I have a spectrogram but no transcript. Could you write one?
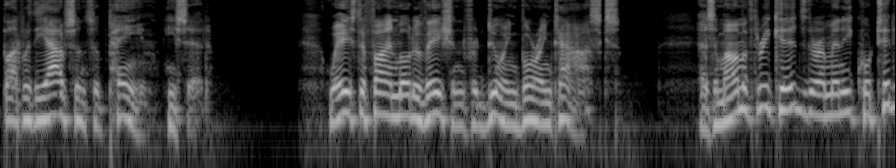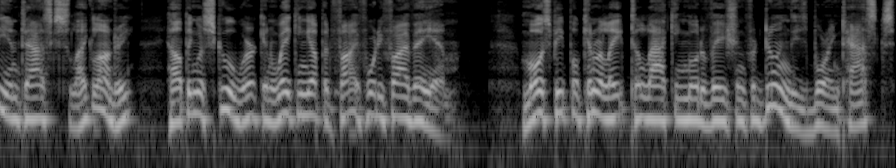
but with the absence of pain, he said. Ways to find motivation for doing boring tasks. As a mom of three kids, there are many quotidian tasks like laundry, helping with schoolwork, and waking up at 5:45 a.m. Most people can relate to lacking motivation for doing these boring tasks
